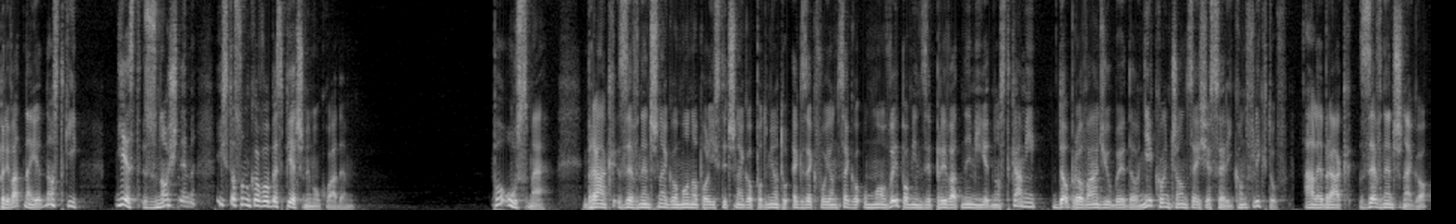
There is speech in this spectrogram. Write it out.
prywatne jednostki, jest znośnym i stosunkowo bezpiecznym układem. Po ósme, brak zewnętrznego monopolistycznego podmiotu egzekwującego umowy pomiędzy prywatnymi jednostkami doprowadziłby do niekończącej się serii konfliktów, ale brak zewnętrznego,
